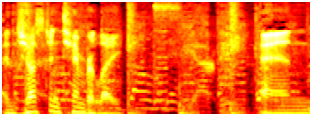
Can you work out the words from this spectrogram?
and Justin Timberlake. And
